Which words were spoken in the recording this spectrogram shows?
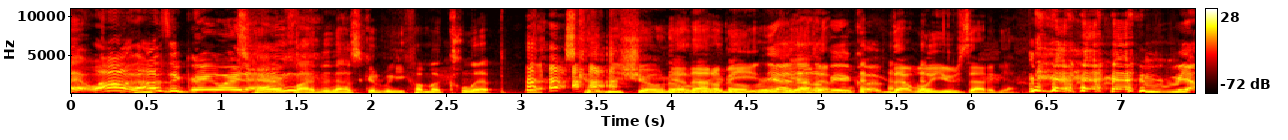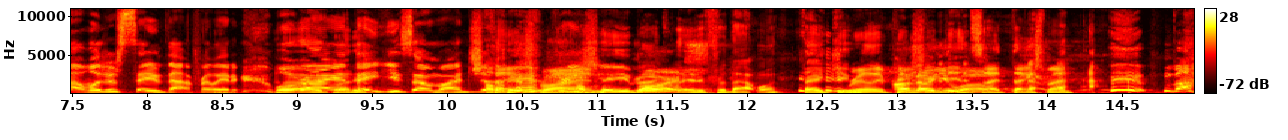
it. Wow, that was a great way to end. Terrified that that's going to become a clip. That's going to be shown Yeah, over that'll and be. over Yeah, again. that'll be a clip. That we'll use that again. yeah, we'll just save that for later. Well, All right, Ryan, buddy. thank you so much. I'll I pay, Thanks, Ryan. I'll appreciate pay you back later for that one. Thank you. Really Oh, no, appreciate you the insight. Thanks, man. Bye,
